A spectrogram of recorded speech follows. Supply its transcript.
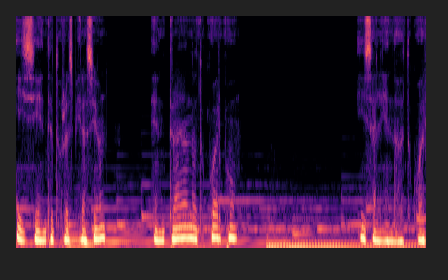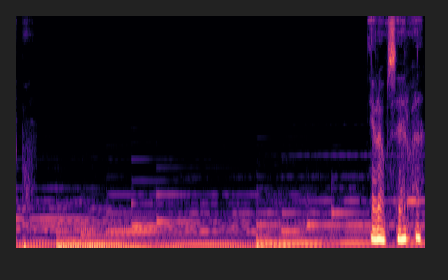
y siente tu respiración entrando a tu cuerpo y saliendo de tu cuerpo. Y ahora observa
